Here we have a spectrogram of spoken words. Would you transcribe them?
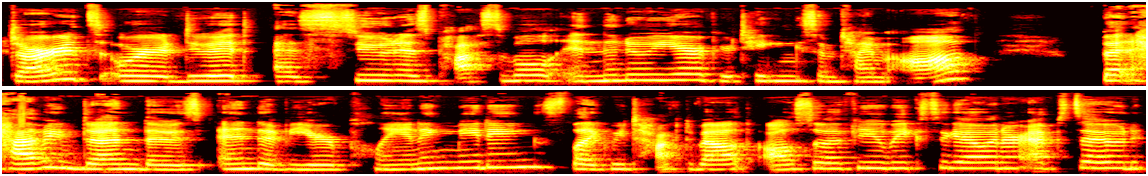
starts or do it as soon as possible in the new year if you're taking some time off. But having done those end of year planning meetings, like we talked about also a few weeks ago in our episode,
